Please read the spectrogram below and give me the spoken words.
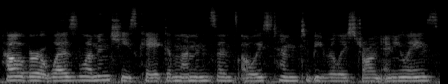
However, it was lemon cheesecake, and lemon scents always tend to be really strong anyways.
